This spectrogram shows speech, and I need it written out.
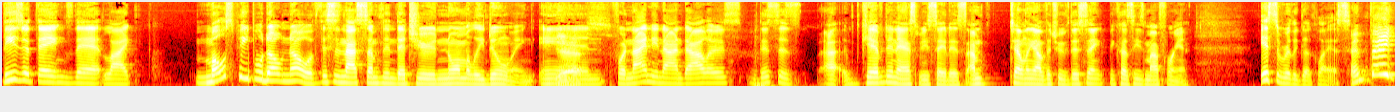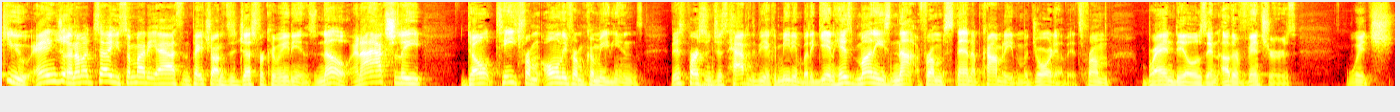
These are things that, like, most people don't know if this is not something that you're normally doing. And Yes. for $99, this is, uh, Kev didn't ask me to say this. I'm telling y'all the truth. This ain't because he's my friend. It's a really good class. And thank you, Angel. And I'm gonna tell you, somebody asked in Patreon, is it just for comedians? No. And I actually don't teach from only from comedians. This person just happened to be a comedian, but again, his money's not from stand-up comedy. The majority of it. it's from brand deals and other ventures, which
